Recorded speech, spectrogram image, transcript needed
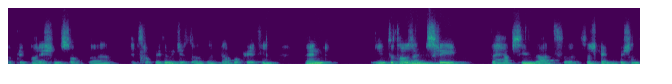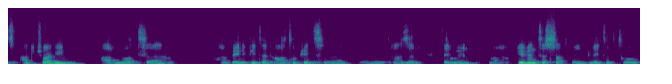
uh, preparations of uh, which is the, the darbepoetin. And in 2003, they have seen that uh, such kind of patients actually are not benefited out of it. rather, there were events that were related to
